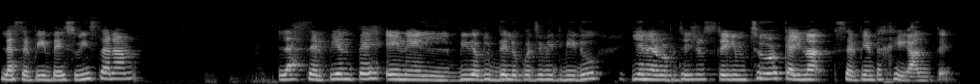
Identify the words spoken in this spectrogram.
la serpiente de su Instagram, las serpientes en el videoclip de Look What You Made Me Do y en el Reputation Stadium Tour, que hay una serpiente gigante.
